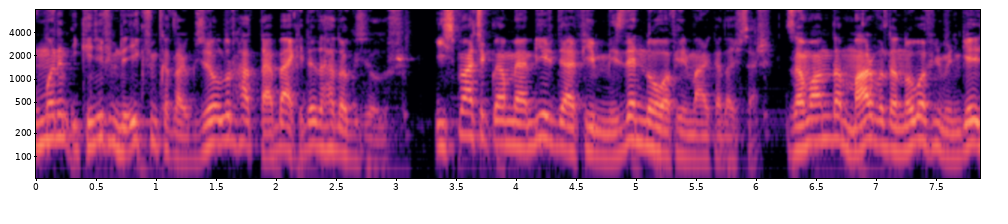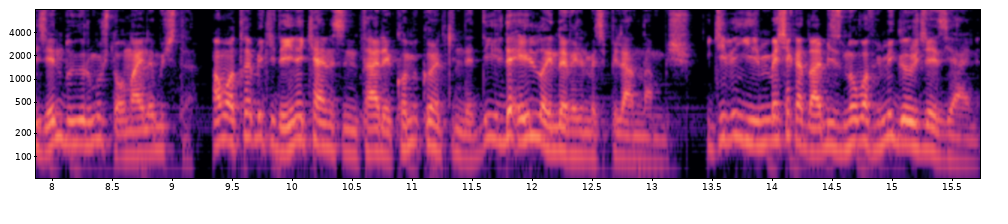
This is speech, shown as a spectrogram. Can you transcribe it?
Umarım ikinci filmde ilk film kadar güzel olur hatta belki de daha da güzel olur. İsmi açıklanmayan bir diğer filmimiz de Nova filmi arkadaşlar. Zamanında Marvel'da Nova filminin geleceğini duyurmuştu, onaylamıştı. Ama tabii ki de yine kendisinin tarihi Comic Con etkinliğinde değil de Eylül ayında verilmesi planlanmış. 2025'e kadar biz Nova filmi göreceğiz yani.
